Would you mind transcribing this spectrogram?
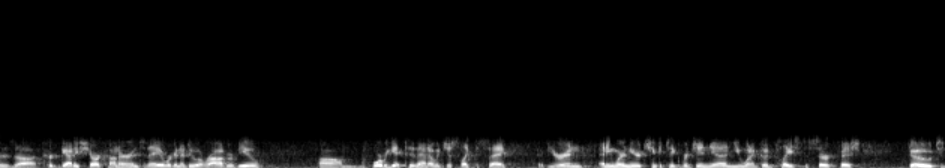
is uh, Curt Gowdy Shark Hunter, and today we're going to do a rod review. Um, before we get to that, I would just like to say, if you're in anywhere near Chincoteague, Virginia, and you want a good place to surf fish, go to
